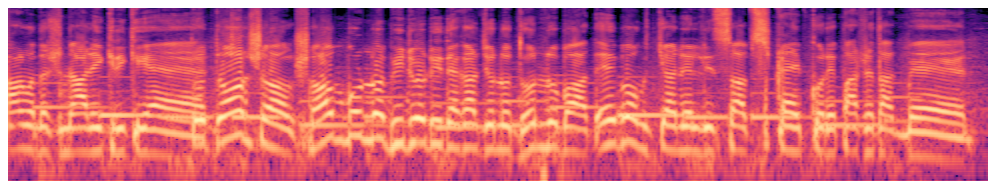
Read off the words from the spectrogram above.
বাংলাদেশ নারী ক্রিকেট। তো দর্শক সম্পূর্ণ ভিডিওটি দেখার জন্য ধন্যবাদ এবং চ্যানেলটি সাবস্ক্রাইব করে পাশে থাকবেন।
